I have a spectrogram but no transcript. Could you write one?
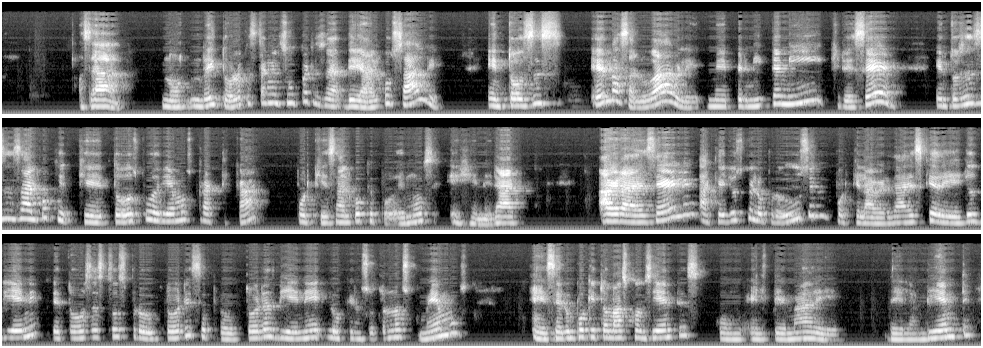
O sea, no, de todo lo que está en el súper, o sea, de algo sale. Entonces, es más saludable, me permite a mí crecer. Entonces, es algo que, todos podríamos practicar porque es algo que podemos eh, generar agradecerle a aquellos que lo producen, porque la verdad es que de ellos viene, de todos estos productores o productoras, viene lo que nosotros nos comemos, eh, ser un poquito más conscientes con el tema de, del ambiente,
